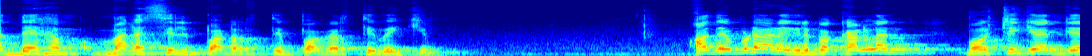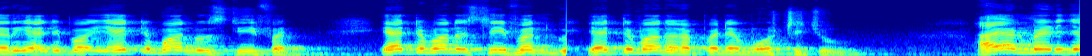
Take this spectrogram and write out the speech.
അദ്ദേഹം മനസ്സിൽ പടർത്തി പകർത്തി വയ്ക്കും. അതെവിടെയാണെങ്കിലും ഇപ്പോൾ കള്ളൻ മോഷ്ടിക്കാൻ കയറിയാൽ ഇപ്പോൾ ഏറ്റുമാനൂർ സ്റ്റീഫൻ ഏറ്റുമാനൂർ സ്റ്റീഫൻ ഏറ്റുമാനൂരപ്പനെ മോഷ്ടിച്ചു. അയാൾ മേടിച്ച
